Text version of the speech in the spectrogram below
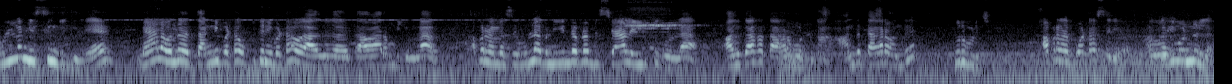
உள்ள மிஷின் இருக்குது. மேலே வந்து அது தண்ணி பட்டா உப்பு தண்ணி பட்டா அது தகரம் பிடிக்கும்ல. அப்புறம் நம்ம உள்ள இப்போ நீண்டப்பட அப்படி சேலை இழுத்துக்கும்ல அதுக்காக தகரம் போட்டுருக்காங்க. அந்த தகரம் வந்து துருபிடிச்சு அப்புறம் அதை போட்டால் சரியா அது அது ஒன்றும் இல்லை.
